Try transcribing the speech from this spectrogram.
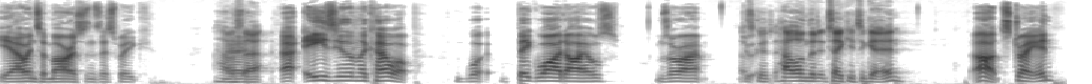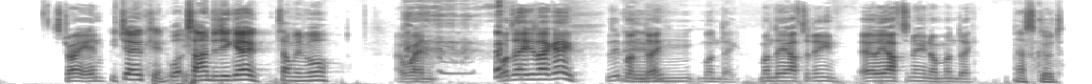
yeah, I went to Morrison's this week. How's Uh, that? Uh, easier than the co-op. What, big wide aisles. It was all right. That's good. How long did it take you to get in? Oh, straight in, straight in. You're joking. What time did you go? Tell me more. I went. what day did I go? Was it Monday? Um, Monday. Monday afternoon, early afternoon on Monday. That's good. good.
